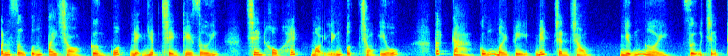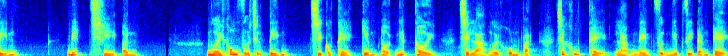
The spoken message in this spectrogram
vẫn giữ vững vai trò cường quốc đệ nhất trên thế giới, trên hầu hết mọi lĩnh vực trọng yếu. Tất cả cũng bởi vì biết trân trọng những người giữ chữ tín, biết tri ân. Người không giữ chữ tín chỉ có thể kiếm lợi nhất thời, chỉ là người khôn vặt chứ không thể làm nên sự nghiệp gì đáng kể.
